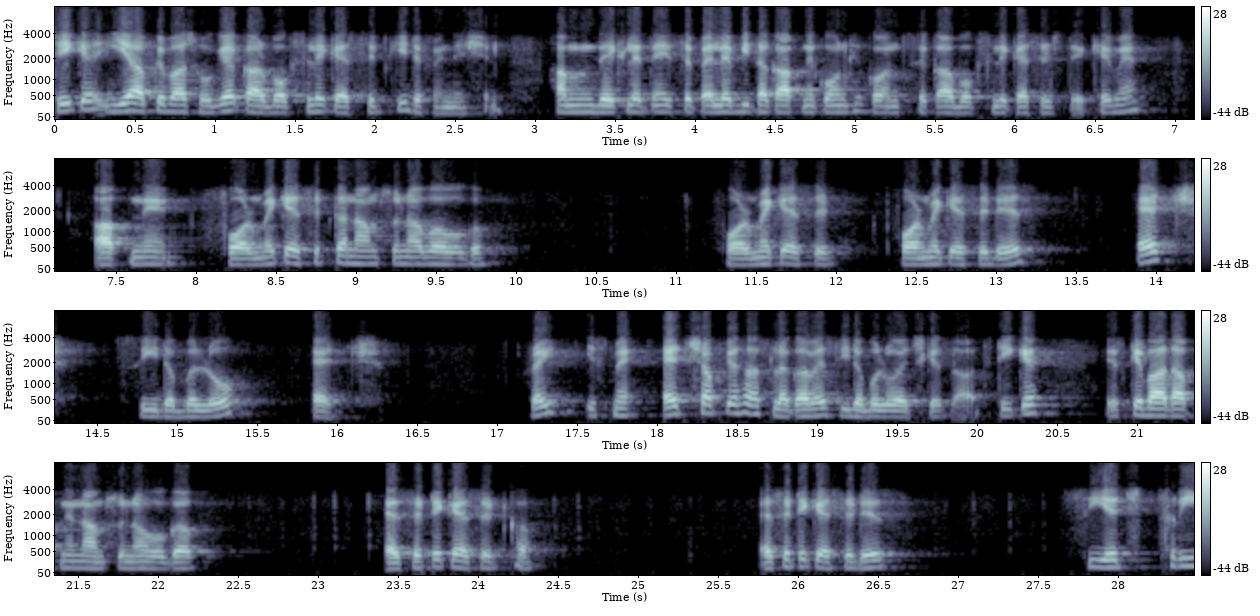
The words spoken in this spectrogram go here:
ठीक है, ये आपके पास हो गया कार्बोक्सिलिक एसिड की डेफिनेशन हम देख लेते हैं, इससे पहले अभी तक आपने कौन से कौन से कार्बोक्सिलिक एसिड्स देखे हुए आपने फॉर्मिक एसिड का नाम सुना हुआ होगा। Formic acid formic acid is H C double O H right इसमें एच आपके साथ लगा हुआ है सी डबल ओ एच के साथ, ठीक है? इसके बाद आपने नाम सुना होगा एसिटिक एसिड का। Acetic acid is C H three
